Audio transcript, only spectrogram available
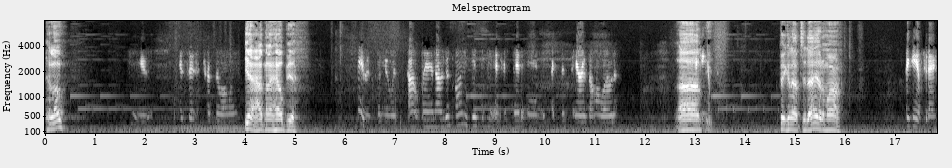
Hello? Is this truck the wrong one? Yeah, how can I help you? Hey, this is new with Outland. I was just calling to see if you're interested in a Texas Arizona load. Uh, Picking up, today or tomorrow? picking up today.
